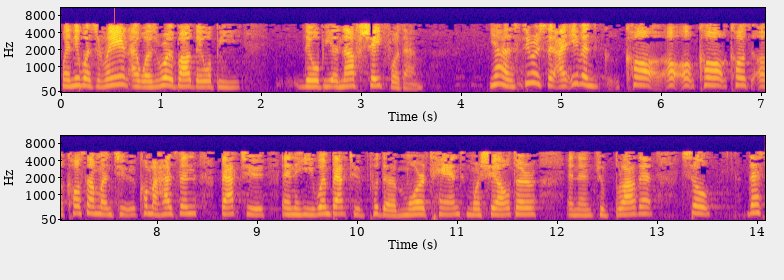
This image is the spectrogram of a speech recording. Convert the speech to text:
When it was rain, I was worried about there will be there will be enough shade for them. Yeah, seriously, I even call uh, uh, call call uh, call someone to call my husband back to, and he went back to put a more tent, more shelter, and then to block that. So that's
